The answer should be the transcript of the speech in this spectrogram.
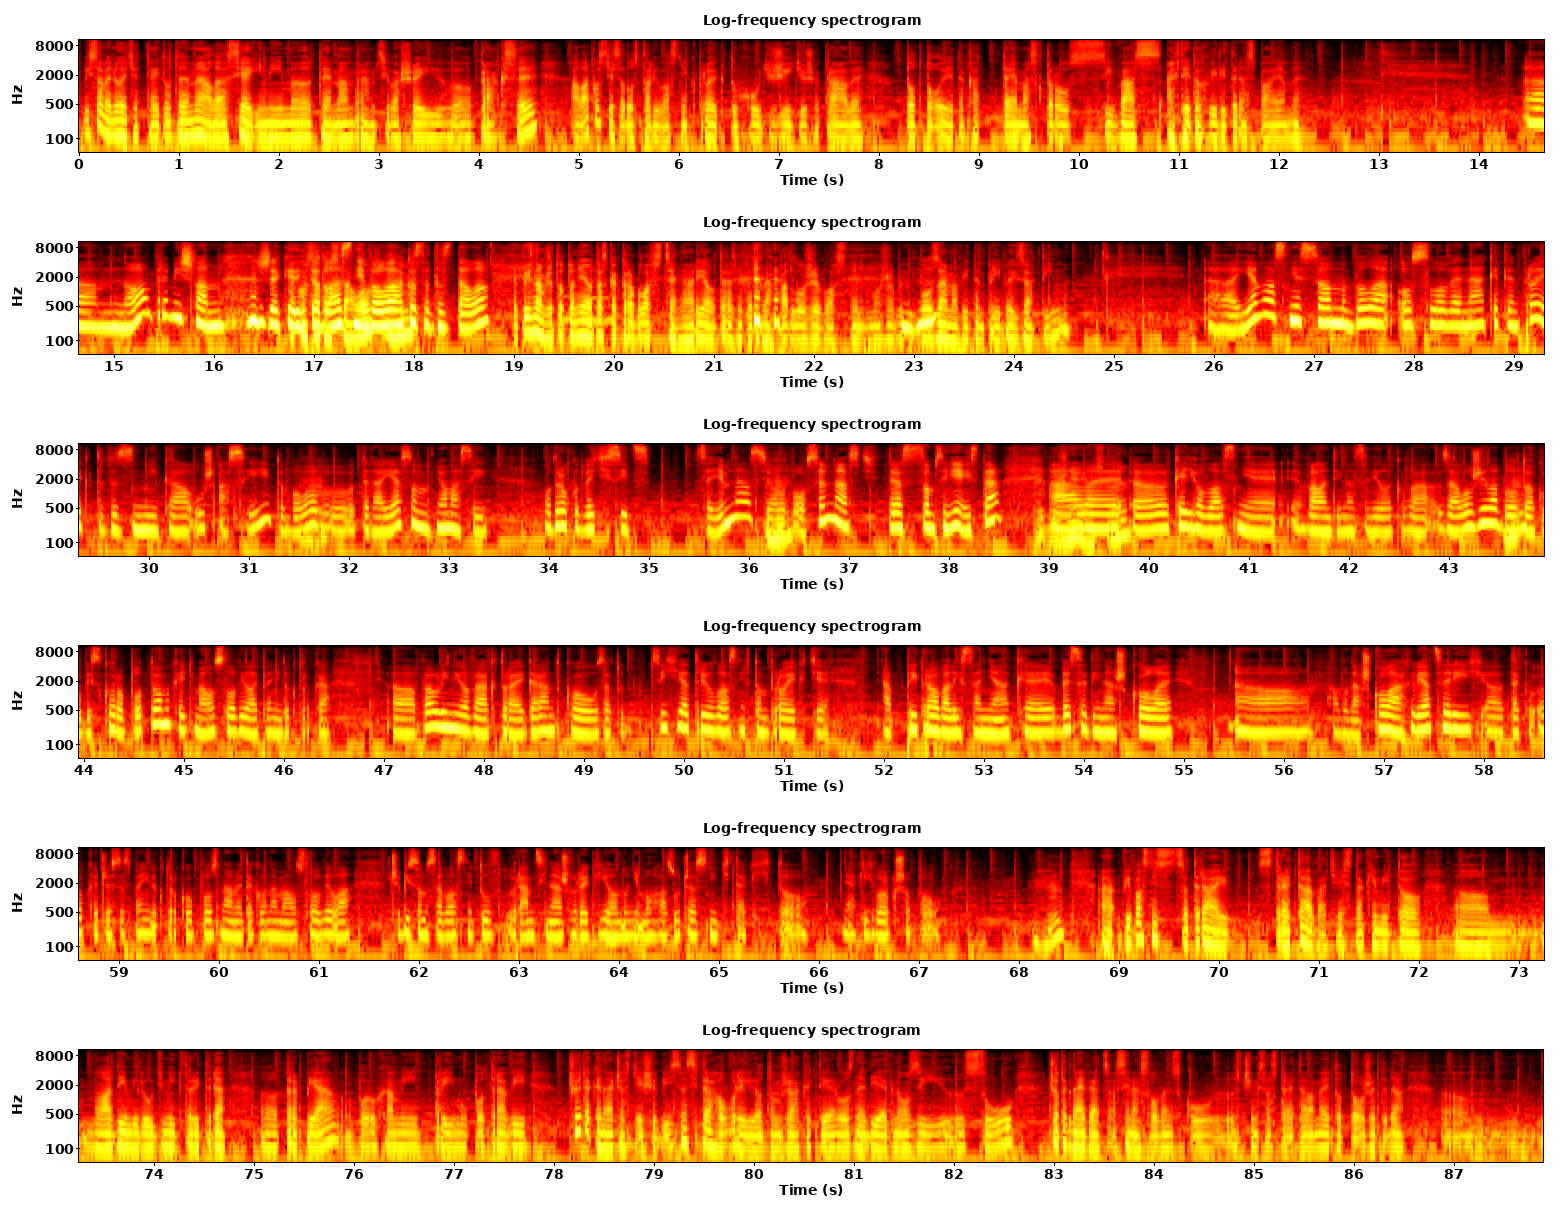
Vy sa venujete tejto téme, ale asi aj iným e, témam v rámci vašej e, praxe. Ale ako ste sa dostali vlastne k projektu Chuť žiť, že práve toto je taká téma, s ktorou si vás aj v tejto chvíli teda spájame? Um, no, premýšľam, že kedy to, to vlastne stalo? bolo, mm-hmm. ako sa to stalo. Ja priznám, že toto nie je otázka, ktorá bola v scenári, ale teraz mi to napadlo, že vlastne možno by mm-hmm. bol zaujímavý ten príbeh za tým. Ja vlastne som bola oslovená, keď ten projekt vznikal už asi, to bolo, uh-huh. teda ja som v ňom asi od roku 2017 uh-huh. Mhm. alebo 18, teraz som si neistá, ale jasné. E, keď ho vlastne Valentína Sedileková založila, bolo uh-huh. to akoby skoro potom, keď ma oslovila aj pani doktorka e, Paulíniová, ktorá je garantkou za tú psychiatriu vlastne v tom projekte a pripravovali sa nejaké besedy na škole, alebo na školách viacerých, tak e, keďže sa s pani doktorkou poznáme, tak ona ma oslovila, či by som sa vlastne tu v rámci nášho regiónu nemohla zúčastniť takýchto nejakých workshopov. Uh-huh. A vy vlastne sa teda aj stretávate s takýmito um, mladými ľuďmi, ktorí teda uh, trpia poruchami príjmu potravy. Čo je také najčastejšie? My sme si teda hovorili o tom, že aké tie rôzne diagnózy uh, sú. Čo tak najviac asi na Slovensku, uh, s čím sa stretávame, je to to, že teda um,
